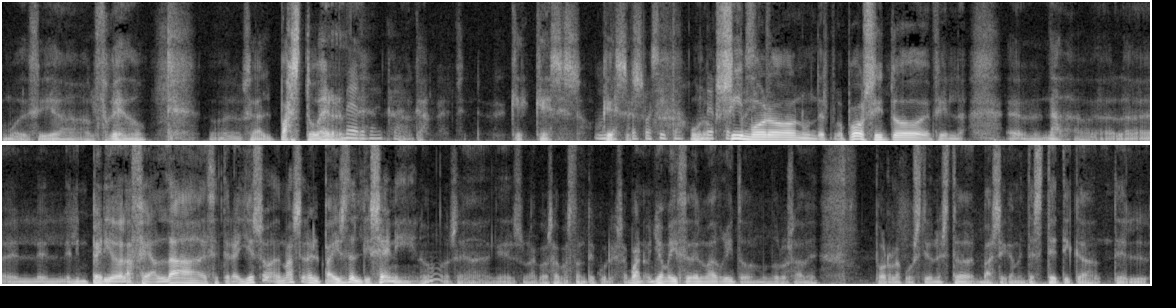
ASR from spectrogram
como decía Alfredo, o sea, el pasto verde. Verde, claro. ¿Qué, qué es eso? Un ¿Qué es eso? despropósito, Un oxímoron, un despropósito, en fin, la- eh, nada, la- el, el- el imperio de la fealdad, etcétera. Y eso además en el país del diseño, ¿no? O sea, que es una cosa bastante curiosa. Bueno, yo me hice del Madrid, todo el mundo lo sabe, por la cuestión esta básicamente estética del,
